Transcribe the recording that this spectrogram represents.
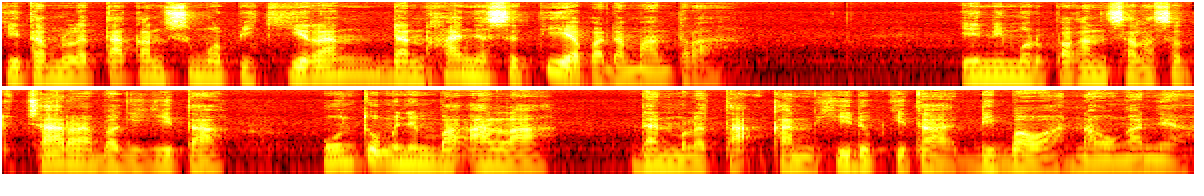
Kita meletakkan semua pikiran dan hanya setia pada mantra. Ini merupakan salah satu cara bagi kita untuk menyembah Allah dan meletakkan hidup kita di bawah naungannya.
